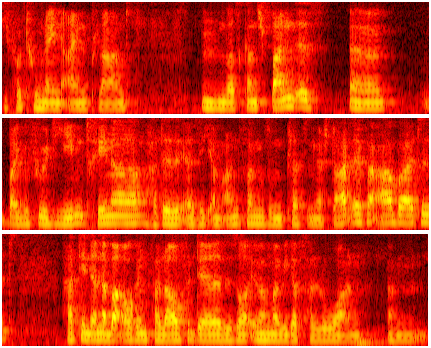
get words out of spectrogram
die Fortuna ihn einplant. Ähm, was ganz spannend ist, äh, bei gefühlt jedem Trainer hatte er sich am Anfang so einen Platz in der Startelf erarbeitet hat den dann aber auch im Verlauf der Saison immer mal wieder verloren ähm,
